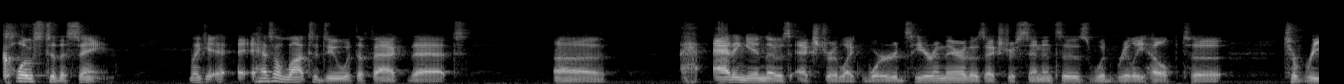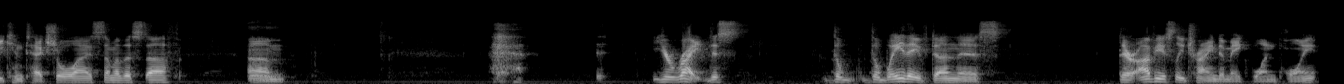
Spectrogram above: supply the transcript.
close to the same. Like it, it has a lot to do with the fact that uh, adding in those extra like words here and there, those extra sentences would really help to to recontextualize some of the stuff. Um, you're right. This the the way they've done this, they're obviously trying to make one point,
